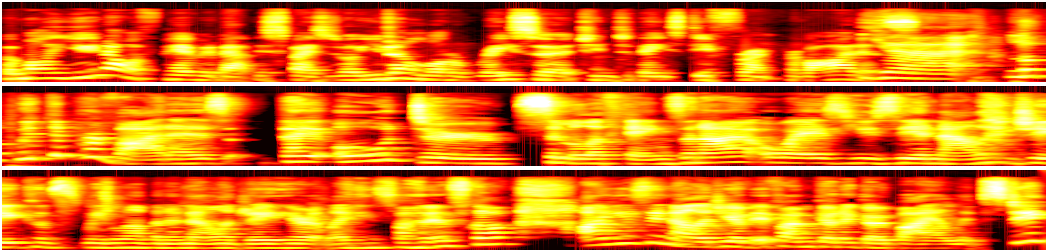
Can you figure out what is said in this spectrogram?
But Molly, you know a fair bit about this space as well. You've done a lot of research into these different providers. Yeah. Look, with the providers, they all do similar things. And I always use the analogy because we love an analogy here at Ladies Finance Club. I use the analogy of if I'm going to go buy a lipstick,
